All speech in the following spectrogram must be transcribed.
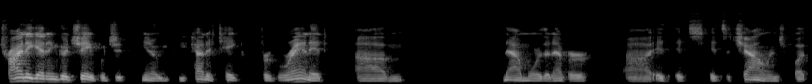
trying to get in good shape, which you know you kind of take for granted um, now more than ever. Uh, it, it's it's a challenge, but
